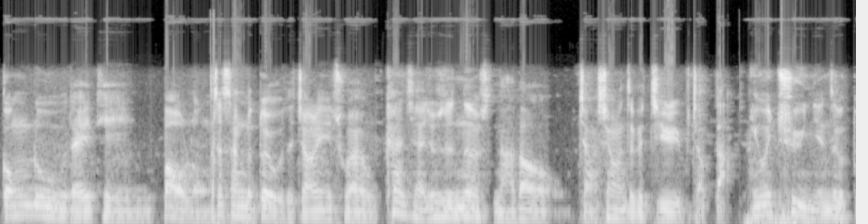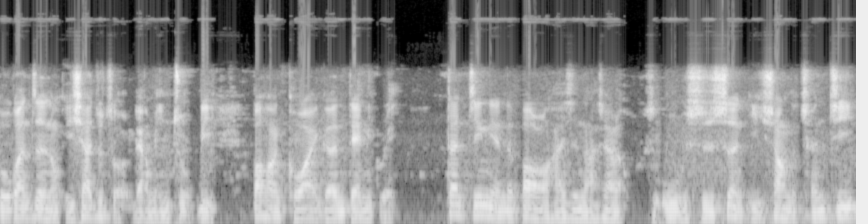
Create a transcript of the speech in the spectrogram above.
公路、雷霆、暴龙这三个队伍的教练一出来，看起来就是 Nurse 拿到奖项的这个几率比较大。因为去年这个夺冠阵容一下就走了两名主力，包含 k a w i 跟 Danny Green，但今年的暴龙还是拿下了。五十胜以上的成绩，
